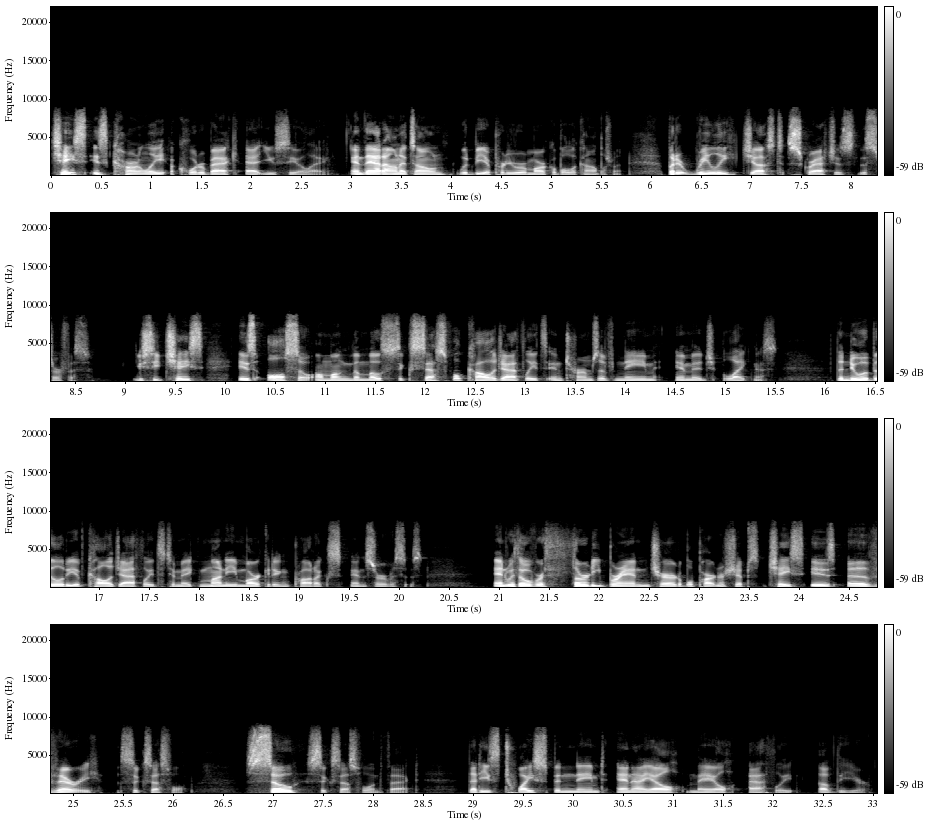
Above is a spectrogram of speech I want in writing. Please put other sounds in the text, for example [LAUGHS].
Chase is currently a quarterback at UCLA, and that on its own would be a pretty remarkable accomplishment. But it really just scratches the surface. You see, Chase is also among the most successful college athletes in terms of name, image, likeness. The new ability of college athletes to make money marketing products and services. And with over 30 brand and charitable partnerships, Chase is a very successful. So successful, in fact, that he's twice been named NIL Male Athlete of the Year.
